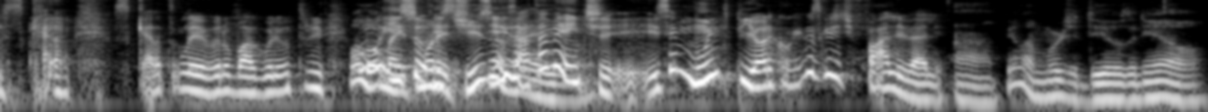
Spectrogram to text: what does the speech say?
Os caras os cara estão levando o bagulho a outro nível. Ô, louco, mas isso monetiza, velho? Exatamente. Isso é muito pior que qualquer coisa que a gente fale, velho. Ah, pelo amor de Deus, Daniel.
